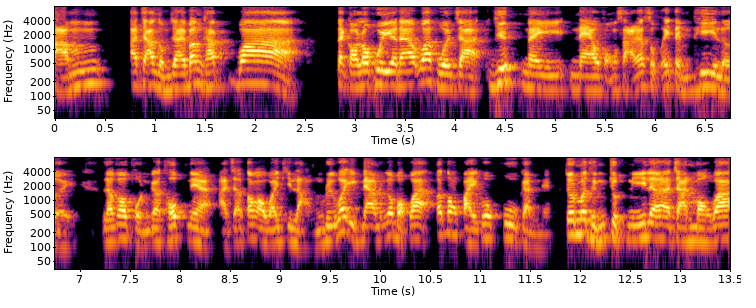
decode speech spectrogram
ถามอาจารย์สมใจบ้างครับว่า แต่ก่อนเราคุยกันนะว่าควรจะยึดในแนวของสาธารณสุขให้เต็มที่เลย แล้วก็ผลกระทบเนี่ยอาจจะต้องเอาไว้ทีหลัง หรือว่าอีกแนวนึงก็บอกว่าก็ต้องไปควบคู่กันเนี่ยจนมาถึงจุดนี้แล้วอาจารย์มองว่า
